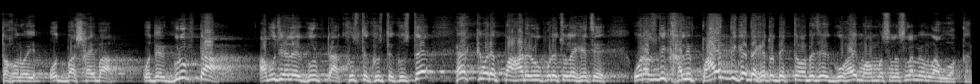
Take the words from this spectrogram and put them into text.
তখন ওই ওদবা সাহেবা ওদের গ্রুপটা, আবু জাহেলের গ্রুপটা খুঁজতে খুঁজতে খুঁজতে একেবারে পাহাড়ের উপরে চলে গেছে। ওরা যদি খালি পায়ের দিকে দেখে তো দেখতে পাবে যে গুহায় মোহাম্মদ সাল্লাহ সাল্লাম এবং আবু বাক্কার।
